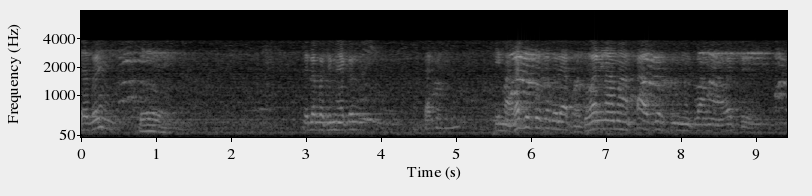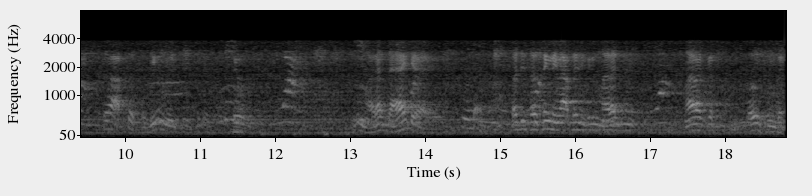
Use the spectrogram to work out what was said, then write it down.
તો ને? એટલે પછી મેં કહ્યું એ મારા જે પોતે બોલ્યા ભગવાનના માથા ઉપર ફૂલ મૂકવામાં આવે છે. તો આપ તો સજીવ? મહારાજ દયા કહેવાય. બધી સત્સંગની વાત નીકળી મહારાજને મહારાજ કે બહુ સુંદર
